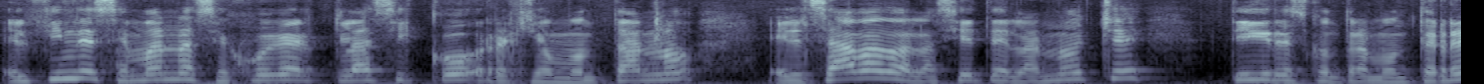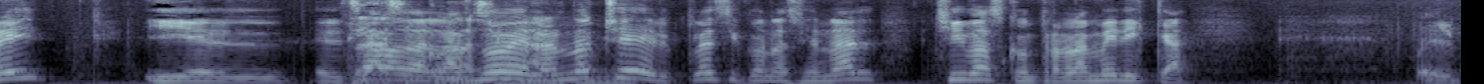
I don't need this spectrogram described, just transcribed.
El fin de semana se juega el clásico regiomontano. El sábado a las 7 de la noche, Tigres contra Monterrey. Y el, el sábado a las 9 de la noche, también. el clásico nacional, Chivas contra la América. El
